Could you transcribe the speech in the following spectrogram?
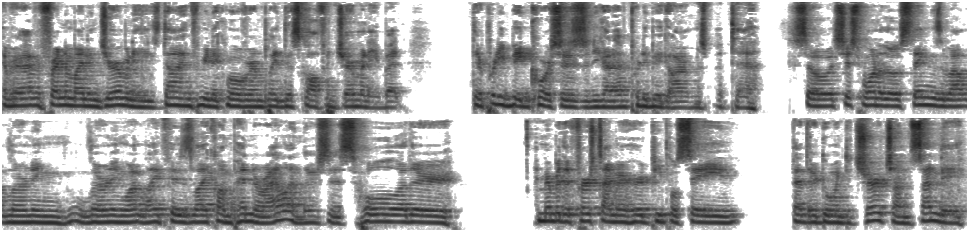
I have a friend of mine in Germany. He's dying for me to come over and play disc golf in Germany, but they're pretty big courses and you got to have pretty big arms but uh, so it's just one of those things about learning learning what life is like on pender island there's this whole other i remember the first time i heard people say that they're going to church on sunday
